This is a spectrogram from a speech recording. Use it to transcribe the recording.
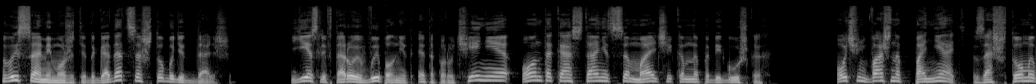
Вы сами можете догадаться, что будет дальше. Если второй выполнит это поручение, он так и останется мальчиком на побегушках. Очень важно понять, за что мы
